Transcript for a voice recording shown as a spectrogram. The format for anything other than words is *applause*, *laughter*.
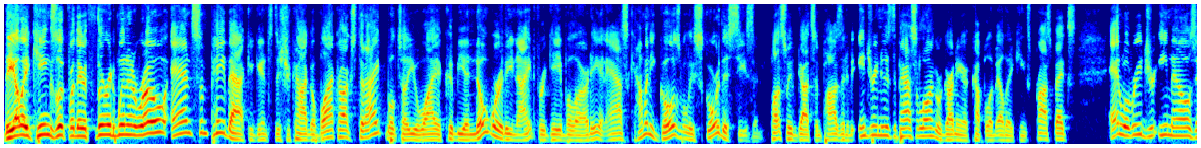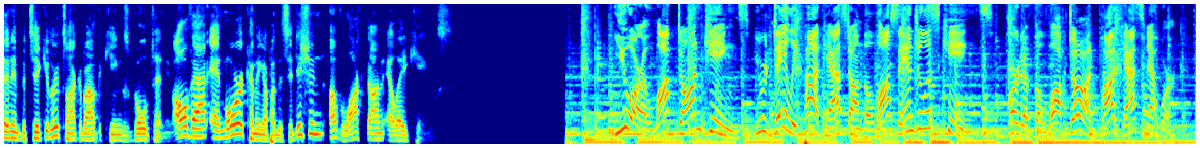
The LA Kings look for their third win in a row and some payback against the Chicago Blackhawks tonight. We'll tell you why it could be a noteworthy night for Gabe Vilardi and ask how many goals will he score this season. Plus, we've got some positive injury news to pass along regarding a couple of LA Kings prospects. And we'll read your emails and, in particular, talk about the Kings goaltending. All that and more coming up on this edition of Locked On LA Kings. You are Locked On Kings, your daily podcast on the Los Angeles Kings, part of the Locked On Podcast Network.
